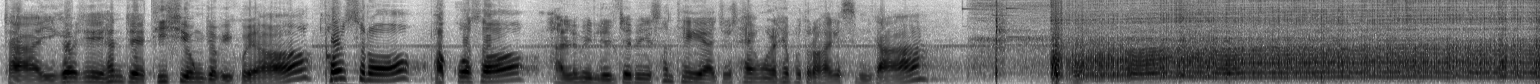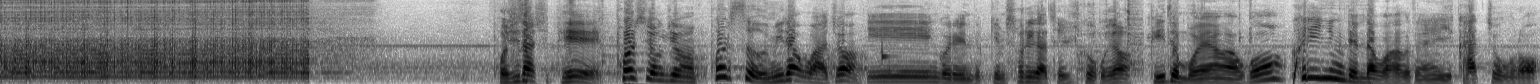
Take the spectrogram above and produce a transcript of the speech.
자, 이것이 현재 DC 용접이고요. 펄스로 바꿔서 알루미늄 1.2 선택해가지고 사용을 해 보도록 하겠습니다. 보시다시피 펄스 용접은 펄스 음이라고 하죠. 띵거리는 느낌 소리가 들 거고요. 비드 모양하고 클리닝 된다고 하거든요. 이 가쪽으로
